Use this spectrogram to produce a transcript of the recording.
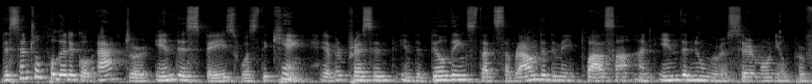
The central political actor in this space was the king, ever present in the buildings that surrounded the main plaza and in the numerous ceremonial perf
